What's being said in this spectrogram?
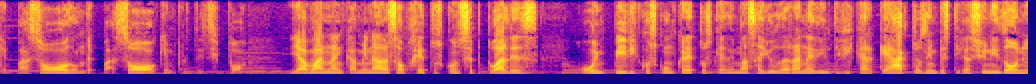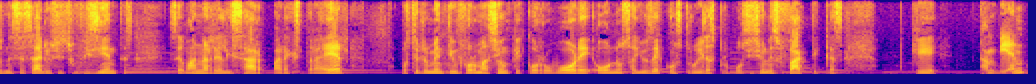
qué pasó, dónde pasó, quién participó, ya van encaminadas a objetos conceptuales o empíricos concretos que además ayudarán a identificar qué actos de investigación idóneos, necesarios y suficientes se van a realizar para extraer posteriormente información que corrobore o nos ayude a construir las proposiciones fácticas que también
